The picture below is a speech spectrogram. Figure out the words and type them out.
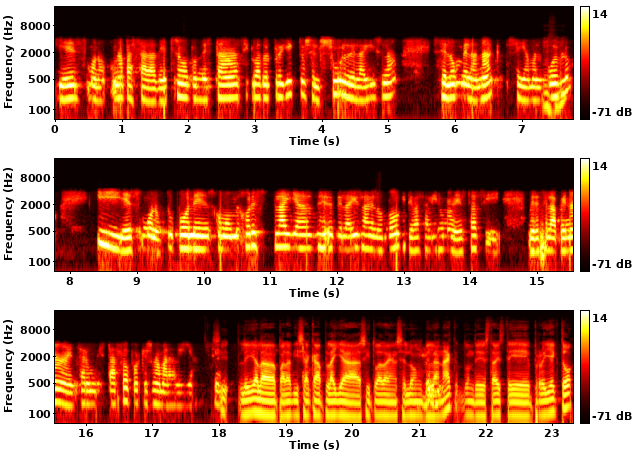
y es, bueno, una pasada. De hecho, donde está situado el proyecto es el sur de la isla, Selon Melanak se llama el pueblo, y es, bueno, tú pones como mejores playas de, la isla de Lombok y te va a salir una de estas y merece la pena echar un vistazo porque es una maravilla. Sí, leía la paradisíaca playa situada en Selong Belanak, donde está este proyecto,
